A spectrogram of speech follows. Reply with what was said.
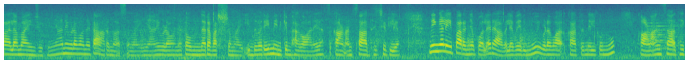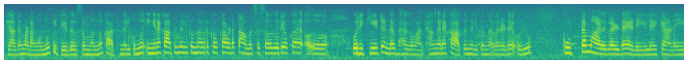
കാലമായി ചോദിക്കും ഞാനിവിടെ വന്നിട്ട് ആറ് മാസമായി. ഞാനിവിടെ വന്നിട്ട് ഒന്നര വർഷമായി. ഇതുവരെയും എനിക്ക് ഭഗവാനെ കാണാൻ സാധിച്ചിട്ടില്ല. നിങ്ങൾ ഈ പറഞ്ഞ പോലെ രാവിലെ വരുന്നു ഇവിടെ കാത്തു നിൽക്കുന്നു കാണാൻ സാധിക്കാതെ മടങ്ങുന്നു പിറ്റേ ദിവസം വന്നു കാത്തു നിൽക്കുന്നു. ഇങ്ങനെ കാത്തു നിൽക്കുന്നവർക്കൊക്കെ അവിടെ താമസ സൗകര്യമൊക്കെ ഒരുക്കിയിട്ടുണ്ട് ഭഗവാൻ. അങ്ങനെ കാത്തു നിൽക്കുന്നവരുടെ ഒരു കൂട്ടം ആളുകളുടെ ഇടയിലേക്കാണ് ഈ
